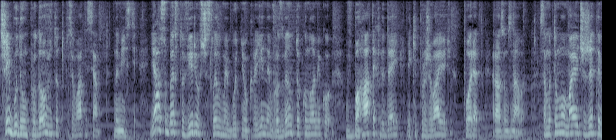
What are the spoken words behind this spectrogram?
Чи будемо продовжувати тупцюватися на місці? Я особисто вірю в щасливе майбутнє України, в розвинуту економіку, в багатих людей, які проживають поряд разом з нами. Саме тому, маючи жити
